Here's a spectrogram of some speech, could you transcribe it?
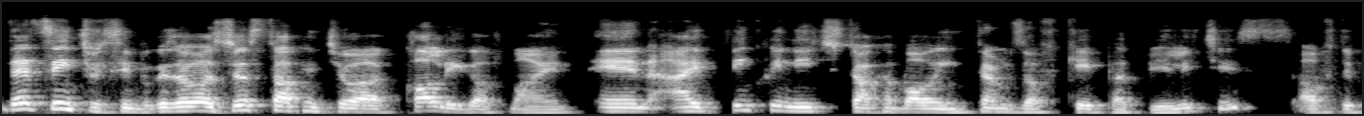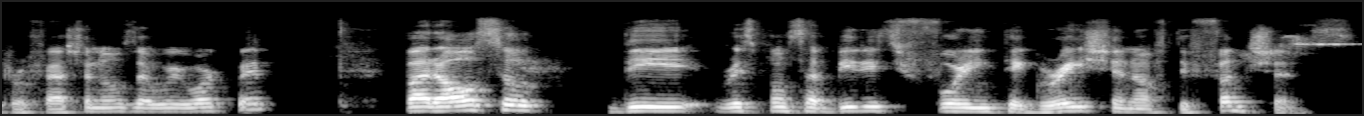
That's interesting because I was just talking to a colleague of mine, and I think we need to talk about in terms of capabilities of the professionals that we work with, but also the responsibility for integration of the functions.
